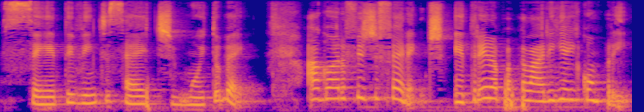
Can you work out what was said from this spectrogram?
127. Muito bem. Agora fiz diferente. Entrei na papelaria e comprei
